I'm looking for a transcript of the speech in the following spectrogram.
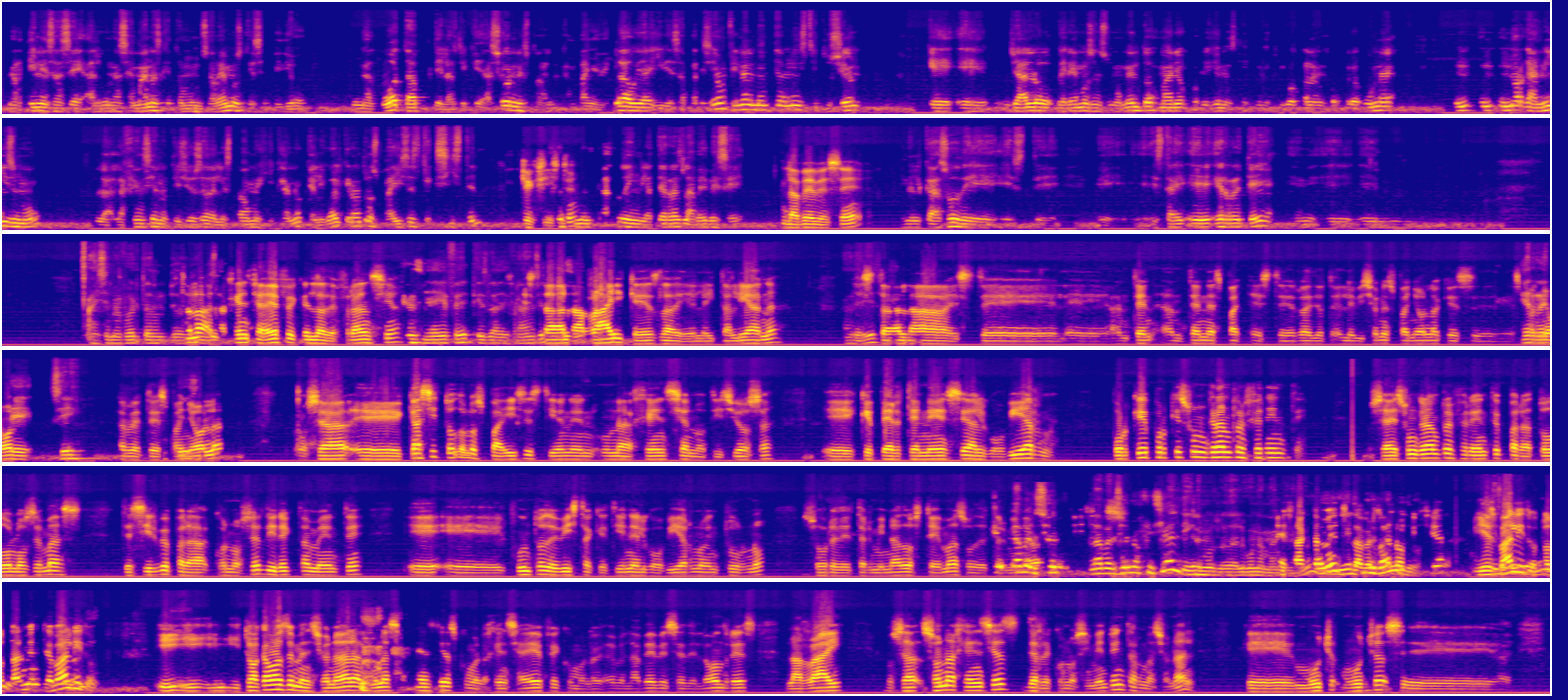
Martínez hace algunas semanas, que todo el mundo sabemos que se pidió una cuota de las liquidaciones para la campaña de Claudia y desaparecieron finalmente una institución que eh, ya lo veremos en su momento. Mario, corrígeme si me equivoco a lo mejor, pero una un, organismo, la, Agencia Noticiosa del Estado Mexicano, que al igual que en otros países que existen, que existen. En el caso de Inglaterra es la BBC. La BBC. En el caso de este, eh, esta eh, RT, eh, Ay, se me fue Está la, agencia F, que es la de Francia. Agencia F, que es la de Francia. Está la RAI, que es la de la italiana está la este antena, este radio televisión española que es eh, RT, sí. RT española. O sea, eh, casi todos los países tienen una agencia noticiosa eh, que pertenece al gobierno. ¿Por qué? Porque es un gran referente. O sea, es un gran referente para todos los demás. Te sirve para conocer directamente eh, el punto de vista que tiene el gobierno en turno sobre determinados temas o determinados... La versión, la versión oficial, digámoslo de alguna manera. Exactamente, la versión oficial. Y es, válido, totalmente válido. Y, tú acabas de mencionar algunas agencias como la agencia F, como la, BBC de Londres, la RAI, o sea, son agencias de reconocimiento internacional que mucho, muchas eh,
